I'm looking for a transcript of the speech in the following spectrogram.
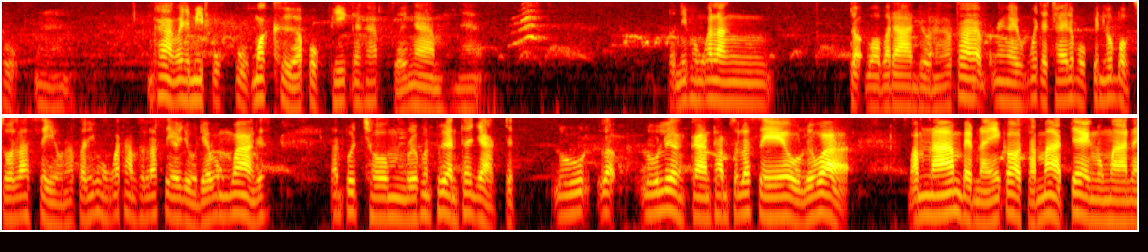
ปลูกข้างก็จะมีปลูกปลูกมะเขือปลูกพริกนะครับ สวยงามนะฮะตอนนี้ผมกำลังเจาะบ่อบาดาลอยู่นะครับ ถ้ายังไงผมก็จะใช้ระบบเป็นระบบโซลาร์เซลล์นะตอนนี้ผมก็ทำโซลาร์เซลล์อยู่เดี๋ยวว่างๆเดี๋ยวท่านผู้ชมหรือเพื่อนๆ ถ้าอยากจะรู้รู้เรื่องการทำโซลาร์เซลล์หรือว่าปั๊มน้ำแบบไหนก็สามารถแจ้งลงมาใน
